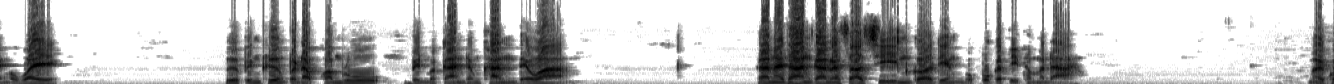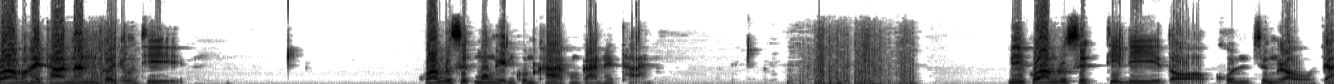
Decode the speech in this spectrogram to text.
งเอาไว้ เพื่อเป็นเครื่องประดับความรู้เป็นประการสำคัญ แต่ว่า การให้ทานการรักษาศีลก็เรียงปกติธรรมดา หมายความมาให้ทานนั้นก็อยู่ที่ ความรู้สึกมองเห็นคุณค่าของการให้ทาน มีความรู้สึกที่ดีต่อคนซึ่งเราจะ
